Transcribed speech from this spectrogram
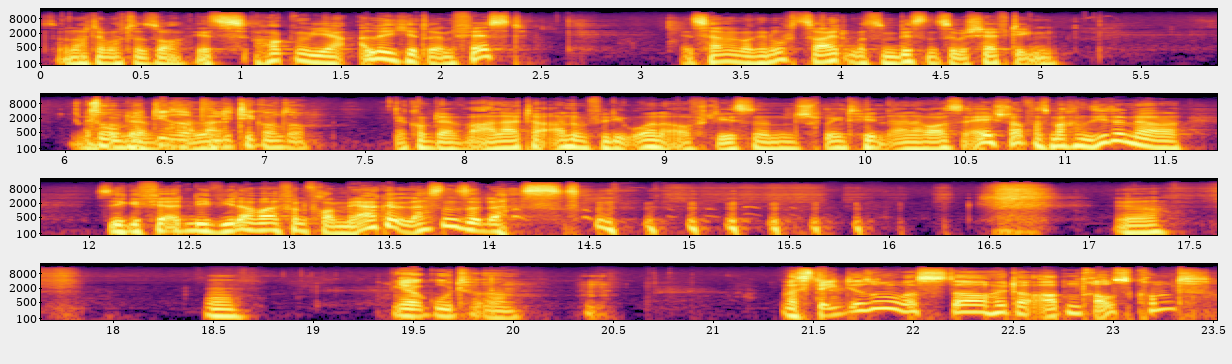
So nach dem Motto, so, jetzt hocken wir ja alle hier drin fest. Jetzt haben wir mal genug Zeit, um uns ein bisschen zu beschäftigen. So, mit dieser Wahlleiter- Politik und so. dann kommt der Wahlleiter an und will die Urne aufschließen und dann springt hinten einer raus. Ey, stopp, was machen Sie denn da? Sie gefährden die Wiederwahl von Frau Merkel, lassen Sie das. ja. Hm. Ja, gut. Ähm, hm. was denkt ihr so, was da heute Abend rauskommt?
